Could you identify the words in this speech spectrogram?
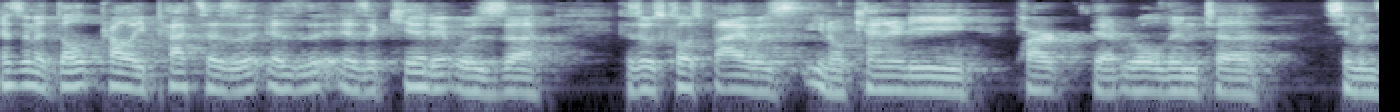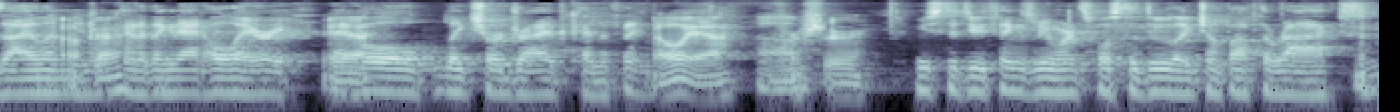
As an adult, probably pets. As a, as, as a kid, it was because it was close by. Was you know Kennedy Park that rolled into Simmons Island, you know, kind of thing. That whole area, that Yeah. whole Lakeshore Drive kind of thing. Oh yeah, Um, for sure. We used to do things we weren't supposed to do, like jump off the rocks.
